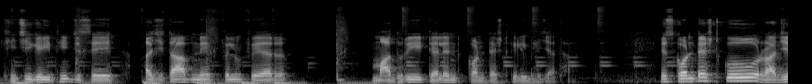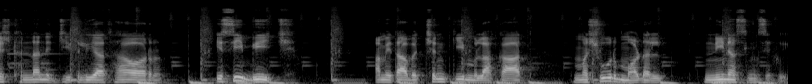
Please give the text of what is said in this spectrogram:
खींची गई थीं, जिसे अजिताभ ने फ़िल्म फेयर माधुरी टैलेंट कॉन्टेस्ट के लिए भेजा था। इस कॉन्टेस्ट को राजेश खन्ना ने जीत लिया था और इसी बीच अमिताभ बच्चन की मुलाकात मशहूर मॉडल नीना सिंह से हुई।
